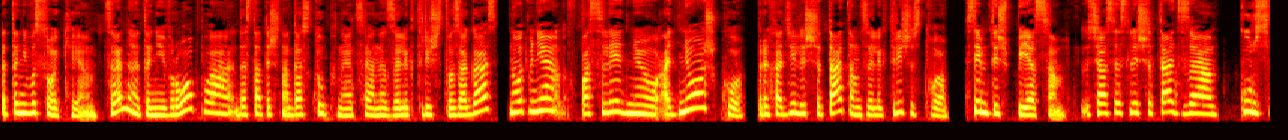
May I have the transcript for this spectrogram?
это невысокие цены, это не Европа, достаточно доступные цены за электричество, за газ. Но вот мне в последнюю однешку приходили счета там за электричество 7 тысяч песо. Сейчас, если считать за курс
